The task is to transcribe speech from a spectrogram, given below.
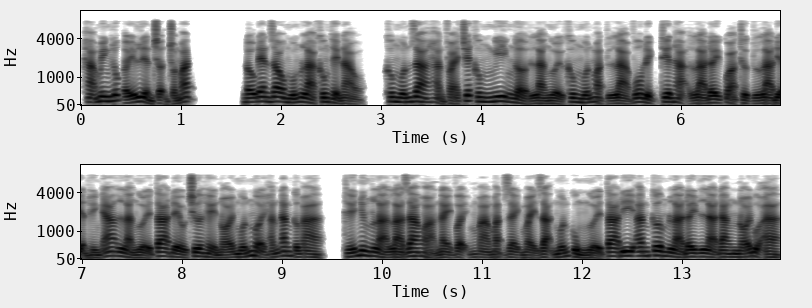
hạ minh lúc ấy liền trận tròn mắt. Đậu đen rau muống là không thể nào, không muốn ra hẳn phải chết không nghi ngờ là người không muốn mặt là vô địch thiên hạ là đây quả thực là điển hình a, là người ta đều chưa hề nói muốn mời hắn ăn cơm a, thế nhưng là là gia hỏa này vậy mà mặt dạy mày dạn muốn cùng người ta đi ăn cơm là đây là đang nói đùa a,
